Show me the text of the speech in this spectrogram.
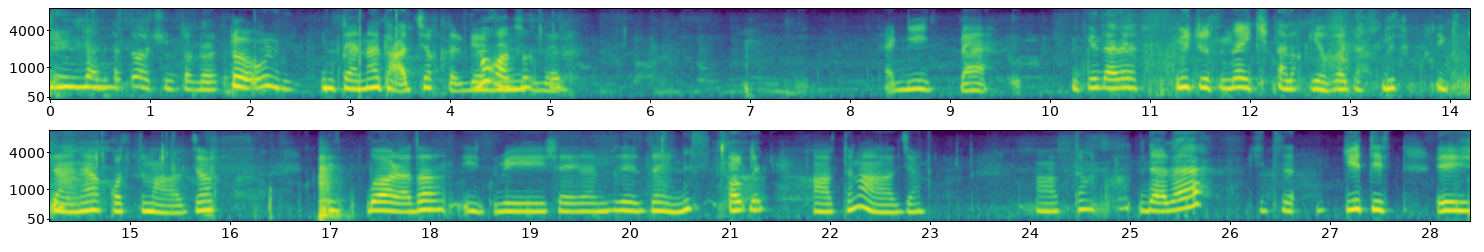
İnternette aç internette oğlum. İnternet açıktır Bak gördüğünüz açıktır. Ha git be. İki tane üç üstünde iki tane yapacağız. Biz iki tane kostüm alacağız. Biz bu arada bir şeylerimizi izleyiniz. Al ben. Altın alacağım. Altın. Dene. Git, git e,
